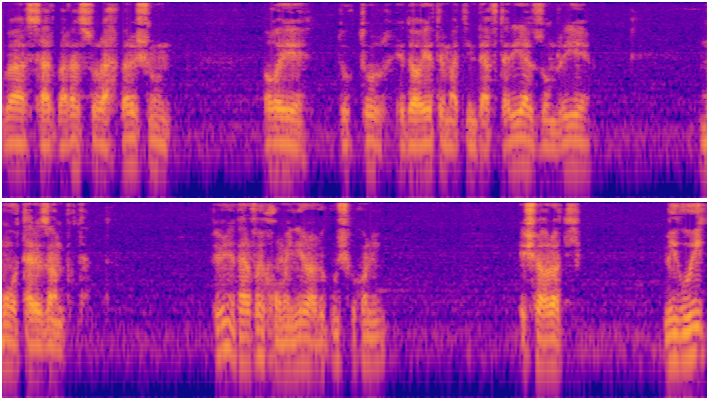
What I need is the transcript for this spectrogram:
و سرپرست و رهبرشون آقای دکتر هدایت متین دفتری از زمره معترضان بودند. ببینید طرفای خمینی حالا گوش بکنیم. اشاراتی می‌گویید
